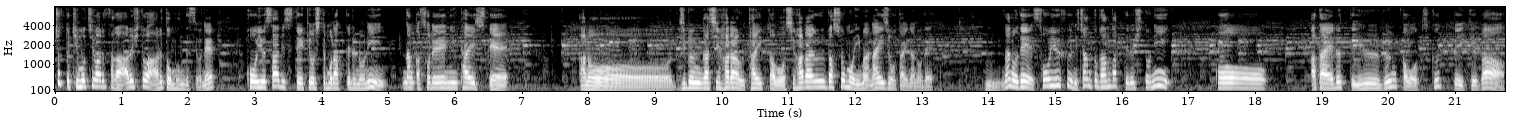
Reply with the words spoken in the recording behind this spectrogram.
ちょっと気持ち悪さがある人はあると思うんですよね。こういうサービス提供してもらってるのになんかそれに対してあのー、自分が支払う対価を支払う場所も今ない状態なので、うん、なのでそういうふうにちゃんと頑張ってる人にこう与えるっていう文化を作っていけば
